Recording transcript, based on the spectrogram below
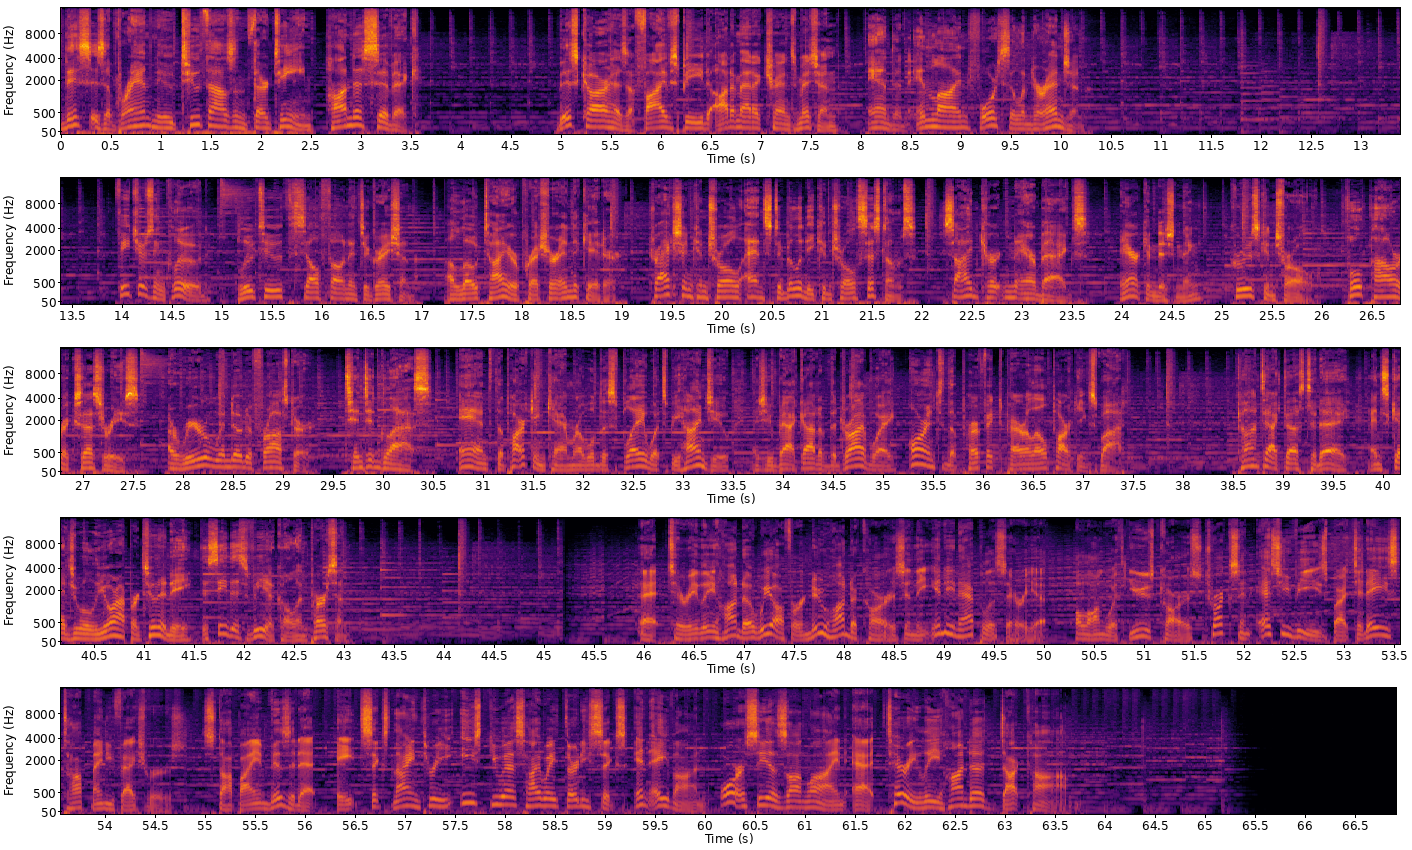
This is a brand new 2013 Honda Civic. This car has a 5-speed automatic transmission and an inline 4-cylinder engine. Features include Bluetooth cell phone integration, a low tire pressure indicator, traction control and stability control systems, side curtain airbags, air conditioning, cruise control, full power accessories, a rear window defroster, tinted glass, and the parking camera will display what's behind you as you back out of the driveway or into the perfect parallel parking spot. Contact us today and schedule your opportunity to see this vehicle in person. At Terry Lee Honda, we offer new Honda cars in the Indianapolis area, along with used cars, trucks, and SUVs by today's top manufacturers. Stop by and visit at 8693 East US Highway 36 in Avon or see us online at terryleehonda.com.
